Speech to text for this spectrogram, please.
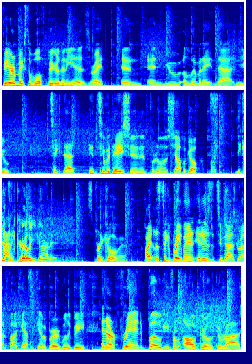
fear makes the wolf bigger than he is, right? And and you eliminate that and you take that intimidation and put it on the shelf and go, you got it, girl. You got it. It's pretty cool, man. All right, let's take a break, man. It is the Two Guys Garage podcast with Kevin Byrd, Willie B, and our friend Bogi from All Girls Garage.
